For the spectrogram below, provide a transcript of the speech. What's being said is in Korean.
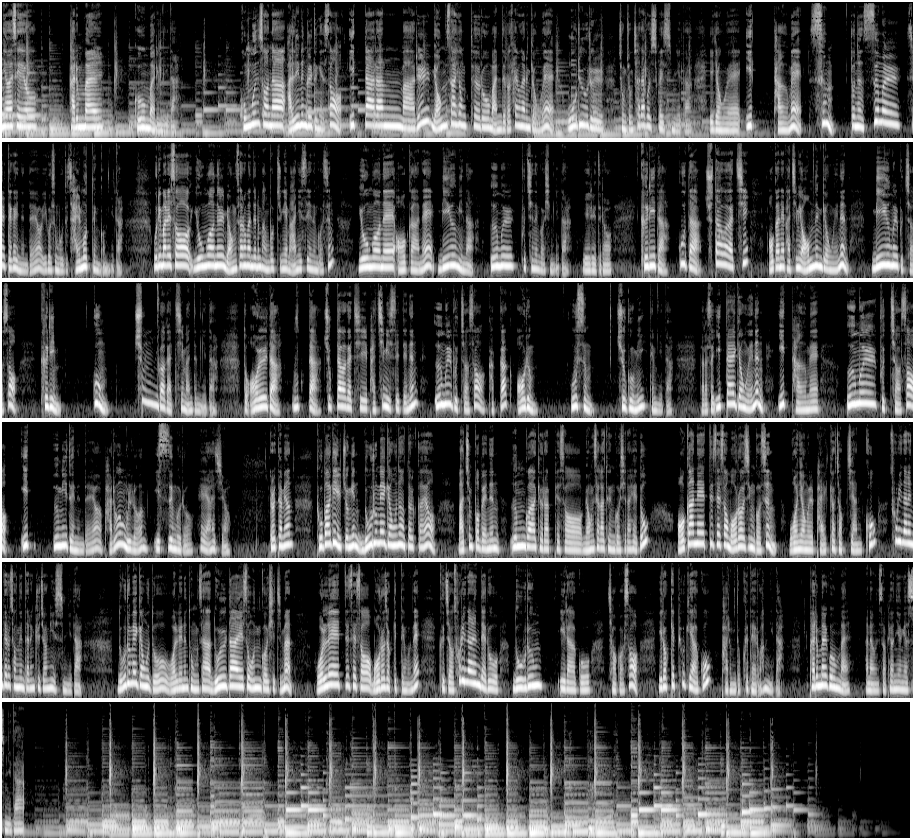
안녕하세요. 바른말, 고운말입니다. 공문서나 알리는 글 등에서 있다란 말을 명사 형태로 만들어 사용하는 경우에 오류를 종종 찾아볼 수가 있습니다. 이 경우에 it 다음에 슴 또는 씀을 쓸 때가 있는데요. 이것은 모두 잘못된 겁니다. 우리말에서 용언을 명사로 만드는 방법 중에 많이 쓰이는 것은 용언의 어간에 미음이나 음을 붙이는 것입니다. 예를 들어 그리다, 꾸다, 추다와 같이 어간에 받침이 없는 경우에는 미음을 붙여서 그림, 꿈, 춤과 같이 만듭니다. 또 얼다, 웃다, 죽다와 같이 받침이 있을 때는 음을 붙여서 각각 얼음, 웃음, 죽음이 됩니다. 따라서 이따의 경우에는 이 다음에 음을 붙여서 잇 음이 되는데요. 발음은 물론 있음으로 해야 하죠. 그렇다면 도박의 일종인 노름의 경우는 어떨까요? 맞춤법에는 음과 결합해서 명사가 된 것이라 해도 어간의 뜻에서 멀어진 것은 원형을 밝혀 적지 않고 소리나는 대로 적는다는 규정이 있습니다. 노름의 경우도 원래는 동사 놀다에서 온 것이지만 원래의 뜻에서 멀어졌기 때문에 그저 소리나는 대로 노름이라고 적어서 이렇게 표기하고 발음도 그대로 합니다. 바른말 고운말 아나운서 변희영이었습니다.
